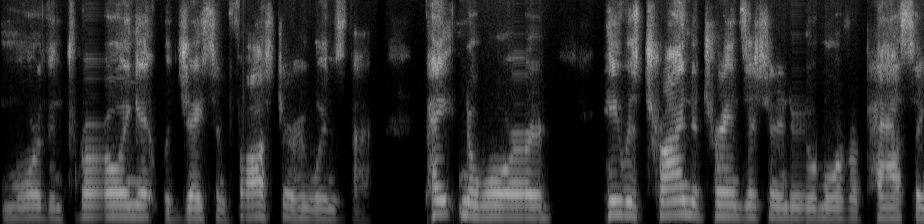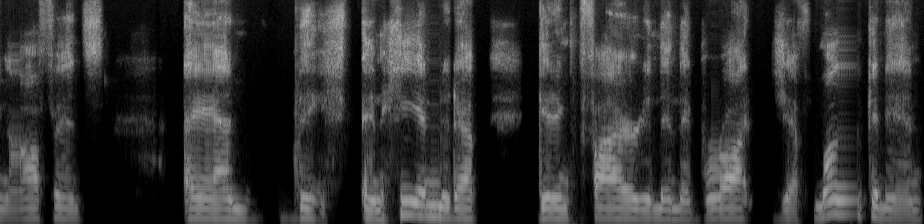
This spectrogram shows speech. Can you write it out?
more than throwing it with Jason Foster, who wins the Payton Award. He was trying to transition into a more of a passing offense, and the and he ended up getting fired. And then they brought Jeff Monken in,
